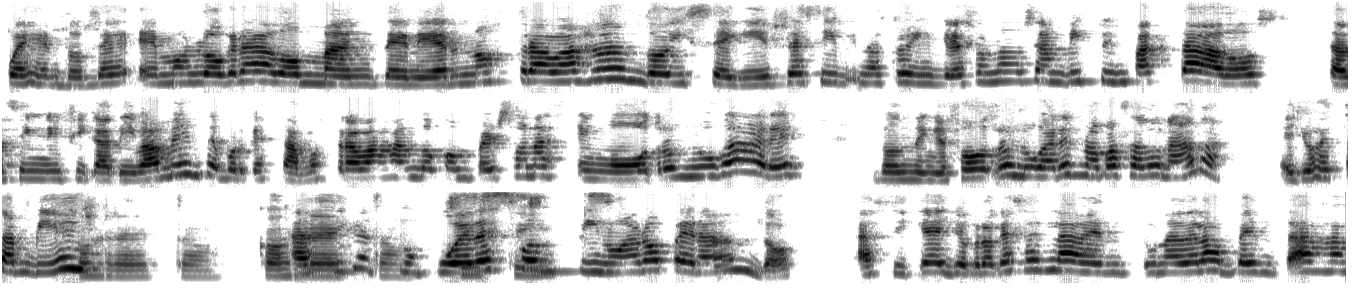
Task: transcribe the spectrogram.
pues entonces hemos logrado mantenernos trabajando y seguir recibiendo, nuestros ingresos no se han visto impactados tan significativamente porque estamos trabajando con personas en otros lugares donde en esos otros lugares no ha pasado nada. Ellos están bien. Correcto, correcto. Así que tú puedes continuar operando. Así que yo creo que esa es la, una de las ventajas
